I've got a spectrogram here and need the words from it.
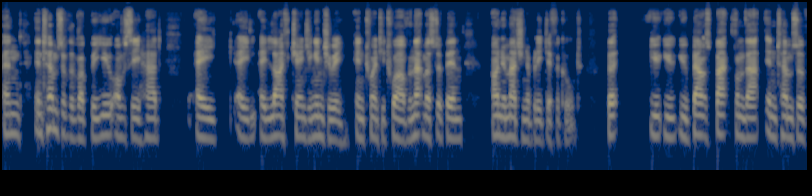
And in terms of the rugby, you obviously had a a, a life changing injury in 2012, and that must have been unimaginably difficult. But you you you bounced back from that in terms of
